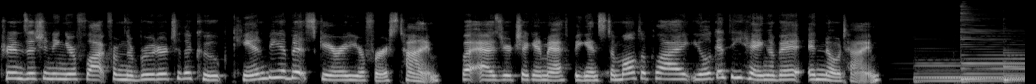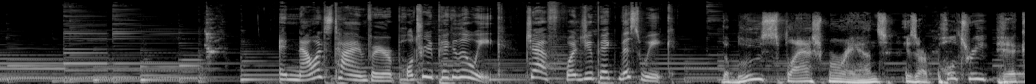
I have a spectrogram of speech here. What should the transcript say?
Transitioning your flock from the brooder to the coop can be a bit scary your first time, but as your chicken math begins to multiply, you'll get the hang of it in no time. And now it's time for your poultry pick of the week. Jeff, what did you pick this week? The Blue Splash Marans is our poultry pick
